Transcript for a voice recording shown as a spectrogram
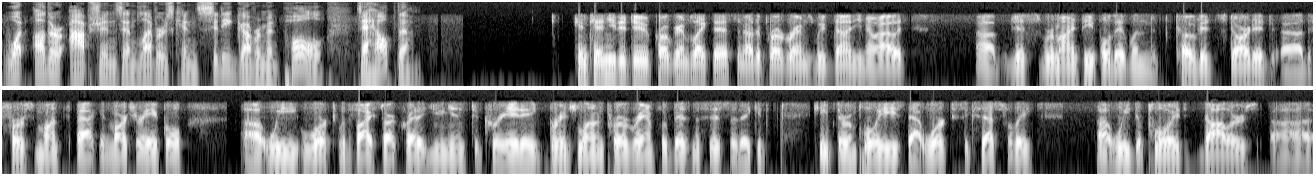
What other options and levers can city government pull to help them? Continue to do programs like this and other programs we've done. You know, I would uh, just remind people that when COVID started, uh, the first month back in March or April, uh, we worked with VyStar Credit Union to create a bridge loan program for businesses so they could keep their employees. That worked successfully. Uh, we deployed dollars uh,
